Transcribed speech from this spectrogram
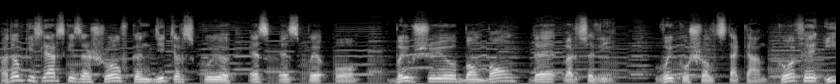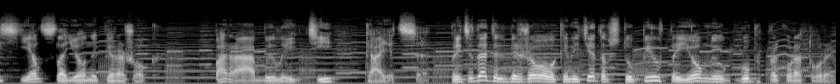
Потом Кислярский зашел в кондитерскую ССПО, бывшую «Бомбон де Варсови» выкушал стакан кофе и съел слоеный пирожок. Пора было идти каяться. Председатель биржевого комитета вступил в приемную губ прокуратуры.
